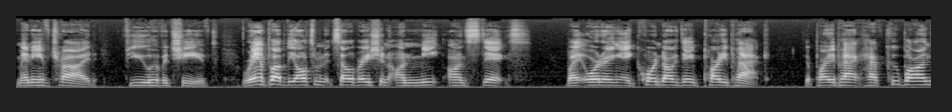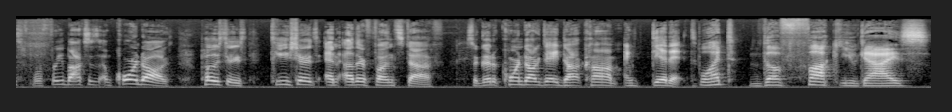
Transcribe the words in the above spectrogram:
Many have tried, few have achieved. Ramp up the ultimate celebration on meat on sticks by ordering a Corn Dog Day party pack. The party pack have coupons for free boxes of corn dogs, posters, t-shirts, and other fun stuff. So go to corndogday.com and get it. What the fuck, you guys?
